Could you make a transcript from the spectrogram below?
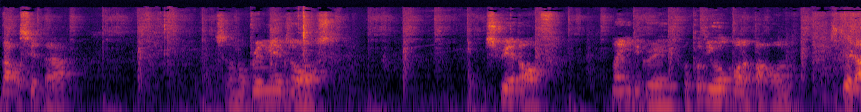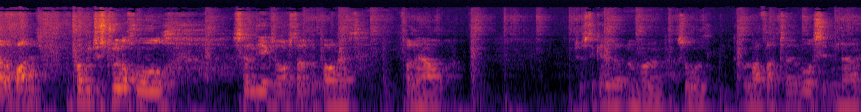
that'll sit there. So then we'll bring the exhaust straight off, 90 degrees. We'll put the old bonnet back on. Straight out the bonnet. We'll probably just drill a hole, send the exhaust out the bonnet for now, just to get it up and running. So we'll, we'll have that turbo sitting there.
